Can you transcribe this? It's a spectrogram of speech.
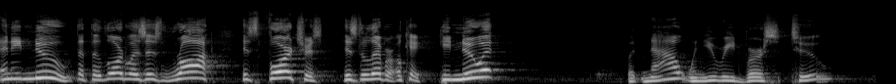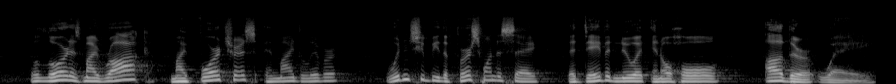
And he knew that the Lord was his rock, his fortress, his deliverer. Okay, he knew it. But now, when you read verse 2, the Lord is my rock, my fortress and my deliverer, wouldn't you be the first one to say that David knew it in a whole other way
